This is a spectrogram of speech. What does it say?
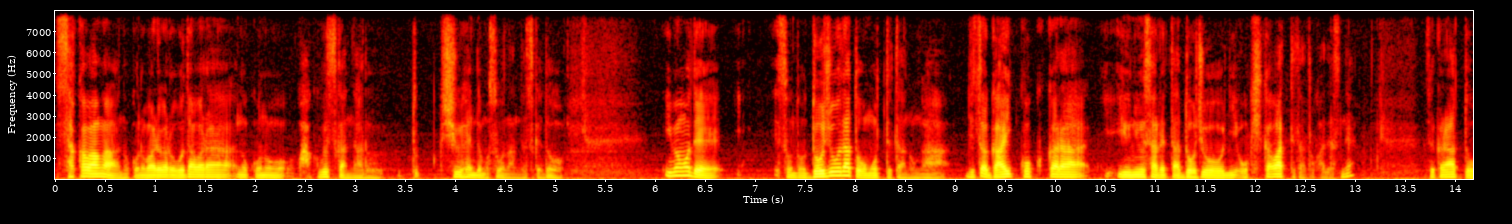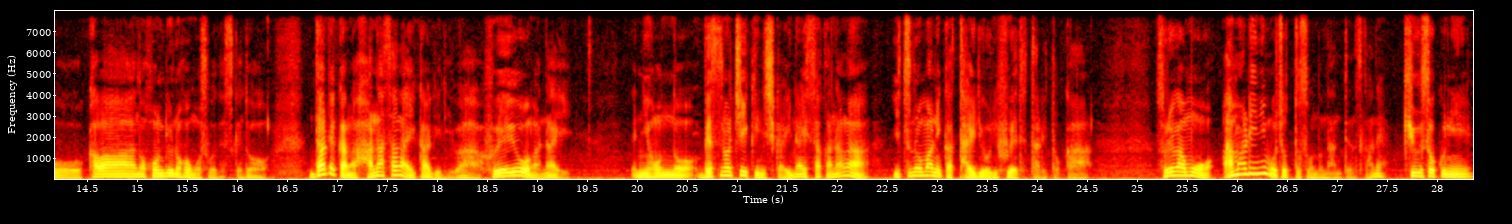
酒川川のこの我々小田原のこの博物館のある周辺でもそうなんですけど今までその土壌だと思ってたのが実は外国から輸入された土壌に置き換わってたとかですね。それからあと川の本流の方もそうですけど誰かが話さない限りは増えようがない日本の別の地域にしかいない魚がいつの間にか大量に増えてたりとかそれがもうあまりにもちょっとその何て言うんですかね急速に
